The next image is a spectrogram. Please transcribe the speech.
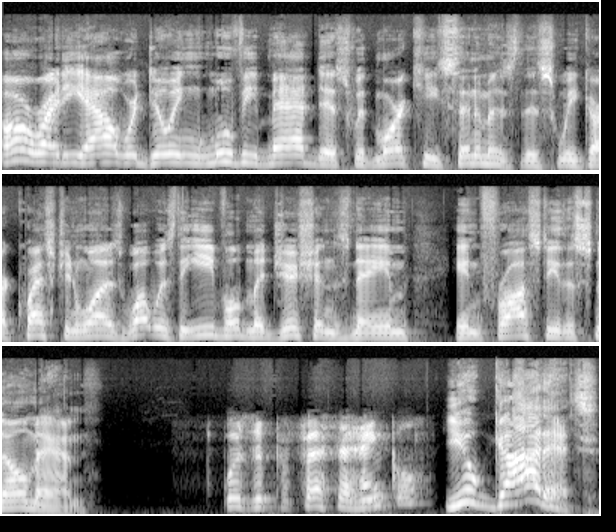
All righty, Al. We're doing movie madness with Marquee Cinemas this week. Our question was what was the evil magician's name in Frosty the Snowman? Was it Professor Hinkle? You got it.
